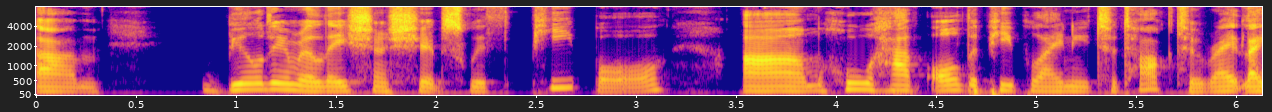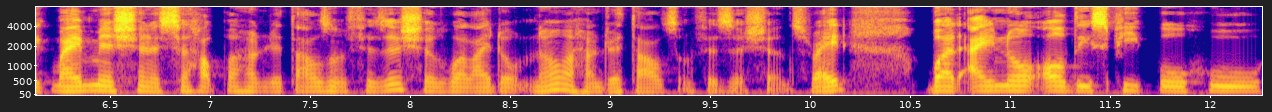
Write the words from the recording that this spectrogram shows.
um, building relationships with people um, who have all the people I need to talk to, right? Like my mission is to help 100,000 physicians. Well, I don't know 100,000 physicians, right? But I know all these people who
